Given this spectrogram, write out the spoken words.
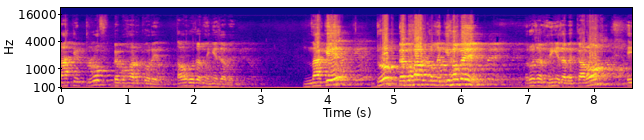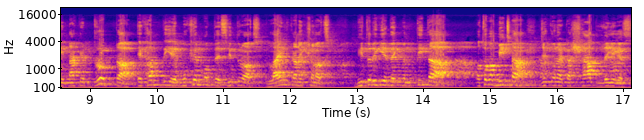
নাকে ড্রপ ব্যবহার করে, তাও রোজা ভেঙে যাবে। নাকে ড্রপ ব্যবহার করলে কি হবে? রোজা ভেঙে যাবে। কারণ এই নাকের ড্রোপটা এখান দিয়ে মুখের মধ্যে ছিদ্র আছে, লাইন কানেকশন আছে। ভিতরে গিয়ে দেখবেন তিতা অথবা মিঠা যে কোনো একটা স্বাদ লেগে গেছে।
